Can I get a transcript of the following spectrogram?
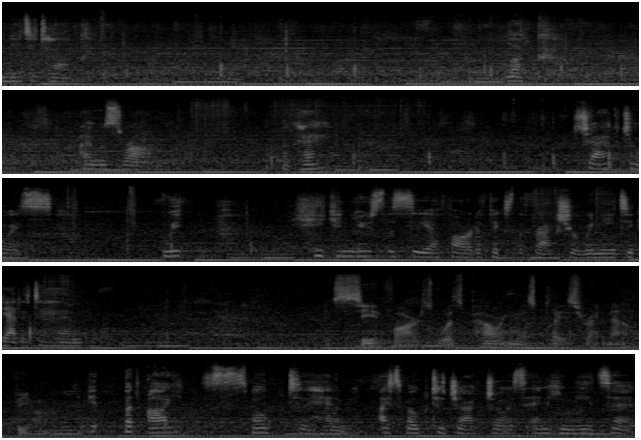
We need to talk. Look, I was wrong. Okay? Jack Joyce. We. He can use the CFR to fix the fracture. We need to get it to him. CFR is what's powering this place right now, Fiona. But I spoke to him. I spoke to Jack Joyce, and he needs it.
